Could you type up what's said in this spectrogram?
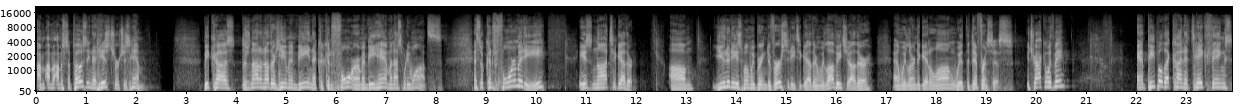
I'm, I'm, I'm supposing that his church is him. Because there's not another human being that could conform and be him, and that's what he wants. And so conformity is not together. Um, Unity is when we bring diversity together and we love each other and we learn to get along with the differences. You tracking with me? And people that kind of take things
